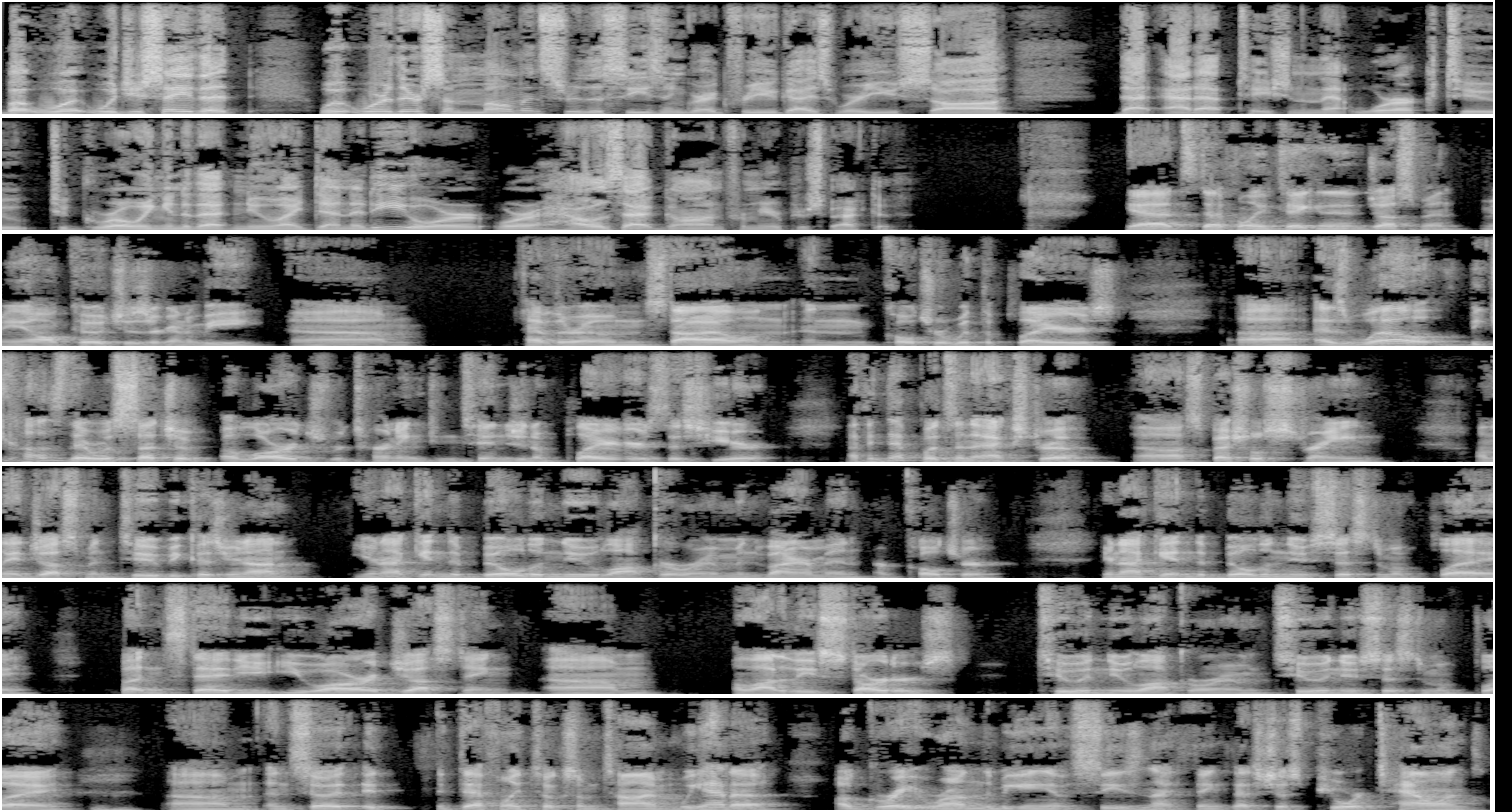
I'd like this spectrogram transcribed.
but what would you say that were there some moments through the season, Greg, for you guys where you saw that adaptation and that work to to growing into that new identity, or or how has that gone from your perspective? Yeah, it's definitely taken an adjustment. I mean, all coaches are going to be um, have their own style and, and culture with the players. Uh, as well, because there was such a, a, large returning contingent of players this year, I think that puts an extra uh, special strain on the adjustment too, because you're not you're not getting to build a new locker room environment or culture. You're not getting to build a new system of play, but instead you you are adjusting um, a lot of these starters to a new locker room, to a new system of play. Um, and so it, it, it, definitely took some time. We had a, a great run in the beginning of the season. I think that's just pure talent.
